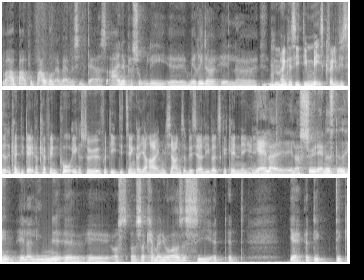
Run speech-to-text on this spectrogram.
bare, bare på baggrund af, hvad man siger, deres egne personlige øh, meritter. Eller... Man kan sige, at de mest kvalificerede kandidater kan finde på ikke at søge, fordi de tænker, jeg har ikke en chance, hvis jeg alligevel skal kende en. Ja, eller, eller søge et andet sted hen, eller lignende. Øh, øh, og, og så kan man jo også sige, at, at, ja, at det, det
